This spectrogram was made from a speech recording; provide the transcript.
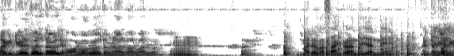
మాకు ఇంటికాడైతే వెళ్తాం వాళ్ళు. వారం వారం వెళ్తాం వారం ఆదివారం ఉమ్. మరి ఇలా సంక్రాంతి ఇవన్నీ. అంటే పండగ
